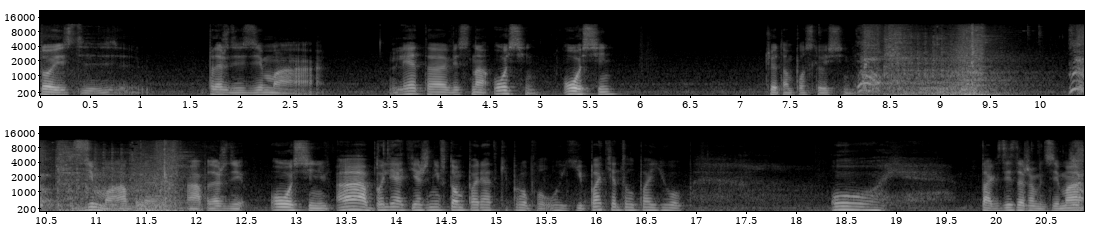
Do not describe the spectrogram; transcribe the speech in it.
То есть, э, подожди, зима, лето, весна, осень, осень. Что там после осени? Зима, блядь. А, подожди, осень. А, блядь, я же не в том порядке пробовал. Ой, ебать я долбоёб. Ой. Так, здесь должна быть зима.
